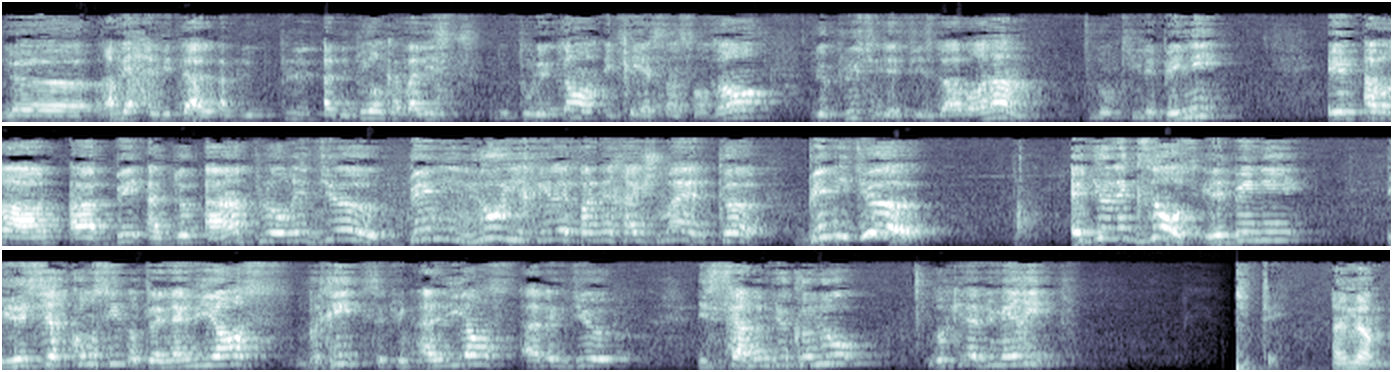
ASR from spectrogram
Le Rabbi Haim Vital, un des plus- grands kabbalistes de tous les temps, écrit il y a 500 ans, de plus il est fils d'Abraham, donc il est béni. Et Abraham a, imploré Dieu, Ishmael, que bénis Dieu. Et Dieu l'exauce, il est béni, il est circoncis, donc il a une alliance, Brit, c'est une alliance avec Dieu. Il sert même Dieu que nous, donc il a du mérite. Un homme.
